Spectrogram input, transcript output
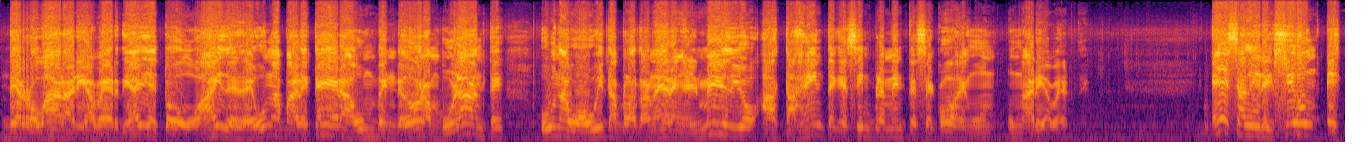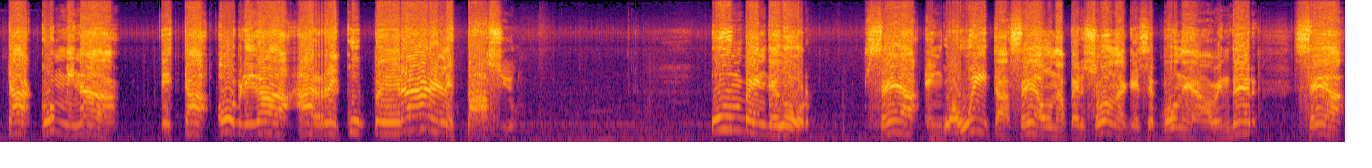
de robar área verde. Hay de todo. Hay desde una paletera, un vendedor ambulante, una guaguita platanera en el medio, hasta gente que simplemente se coge en un, un área verde. Esa dirección está combinada, está obligada a recuperar el espacio. Un vendedor, sea en guaguita, sea una persona que se pone a vender, sea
